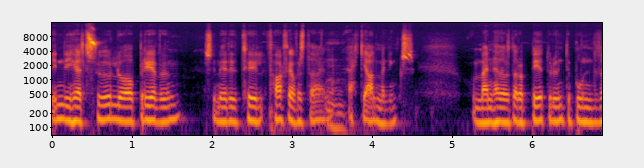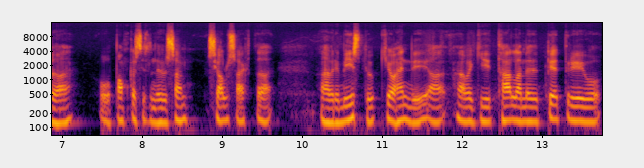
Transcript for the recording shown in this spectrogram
innihjælt sölu á brefum sem eru til fagfjárfesta en ekki almennings. Og menn hefur þetta betur undirbúin það og bankasýslinni hefur sam, sjálf sagt að það hafi verið mistök hjá henni að hafa ekki talað með betri og,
